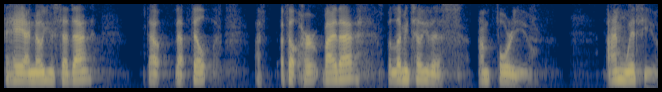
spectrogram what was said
Say, hey, I know you said that. That, that felt, I, I felt hurt by that. But let me tell you this I'm for you, I'm with you.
